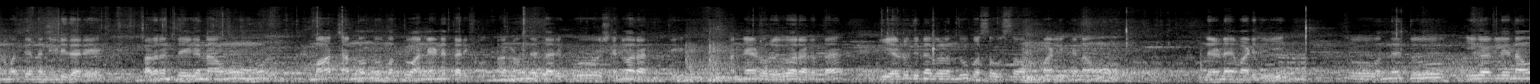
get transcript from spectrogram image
ಅನುಮತಿಯನ್ನು ನೀಡಿದ್ದಾರೆ. ಅದರಂತೆ ಈಗ ನಾವು ಮಾರ್ಚ್ ಹನ್ನೊಂದು ಮತ್ತು ಹನ್ನೆರಡನೇ ತಾರೀಕು, ಹನ್ನೊಂದನೇ ತಾರೀಕು ಶನಿವಾರ ಆಗ್ತೈತಿ, ಹನ್ನೆರಡು ರವಿವಾರ ಆಗುತ್ತೆ. ಈ ಎರಡು ದಿನಗಳಂದು ಬಸ ಉತ್ಸವವನ್ನು ಮಾಡಲಿಕ್ಕೆ ನಾವು ನಿರ್ಣಯ ಮಾಡಿದ್ದೀವಿ. ಸೊ ಒಂದನೇದ್ದು ಈಗಾಗಲೇ ನಾವು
